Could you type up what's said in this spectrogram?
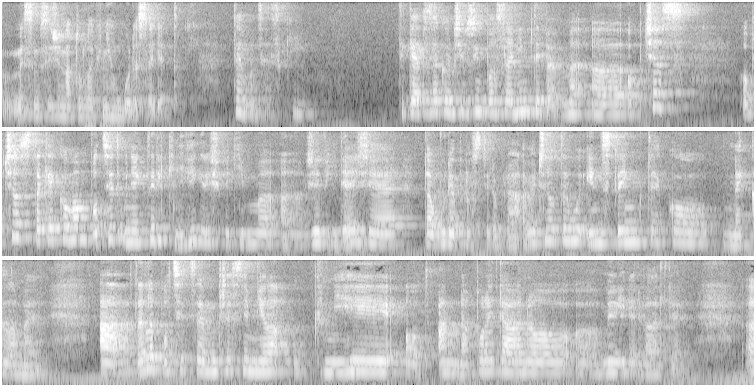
myslím si, že na tuhle knihu bude sedět. To je moc hezký. Tak já to zakončím svým posledním typem. Uh, občas Občas tak jako mám pocit u některé knihy, když vidím, eh, že vyjde, že ta bude prostě dobrá. A většinou ten můj instinkt jako neklame. A tenhle pocit jsem přesně měla u knihy od Anna Napolitano eh, Milí Edvarde. Eh,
